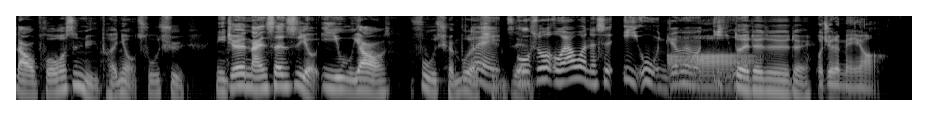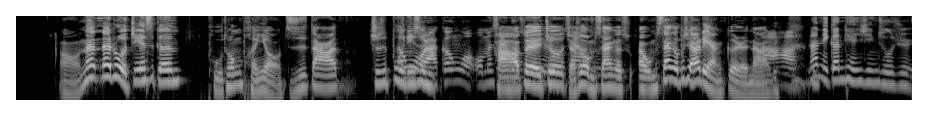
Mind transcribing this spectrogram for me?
老婆或是女朋友出去，你觉得男生是有义务要付全部的钱？我说我要问的是义务，你觉得没有义务？哦、对对对对对，我觉得没有。哦，那那如果今天是跟普通朋友，只是大家。就是不一定是跟我，跟我，我们三个好，对，就假设我们三个出啊，我们三个不想要两个人啊。好，好，那你跟天心出去，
